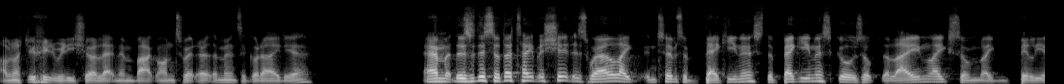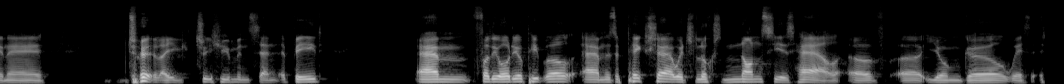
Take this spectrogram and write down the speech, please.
I'm not really really sure letting him back on Twitter at the minute is a good idea. Um, there's this other type of shit as well, like in terms of begginess. The begginess goes up the line like some like billionaire, like human centipede. Um, for the audio people, um, there's a picture which looks noncy as hell of a young girl with a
